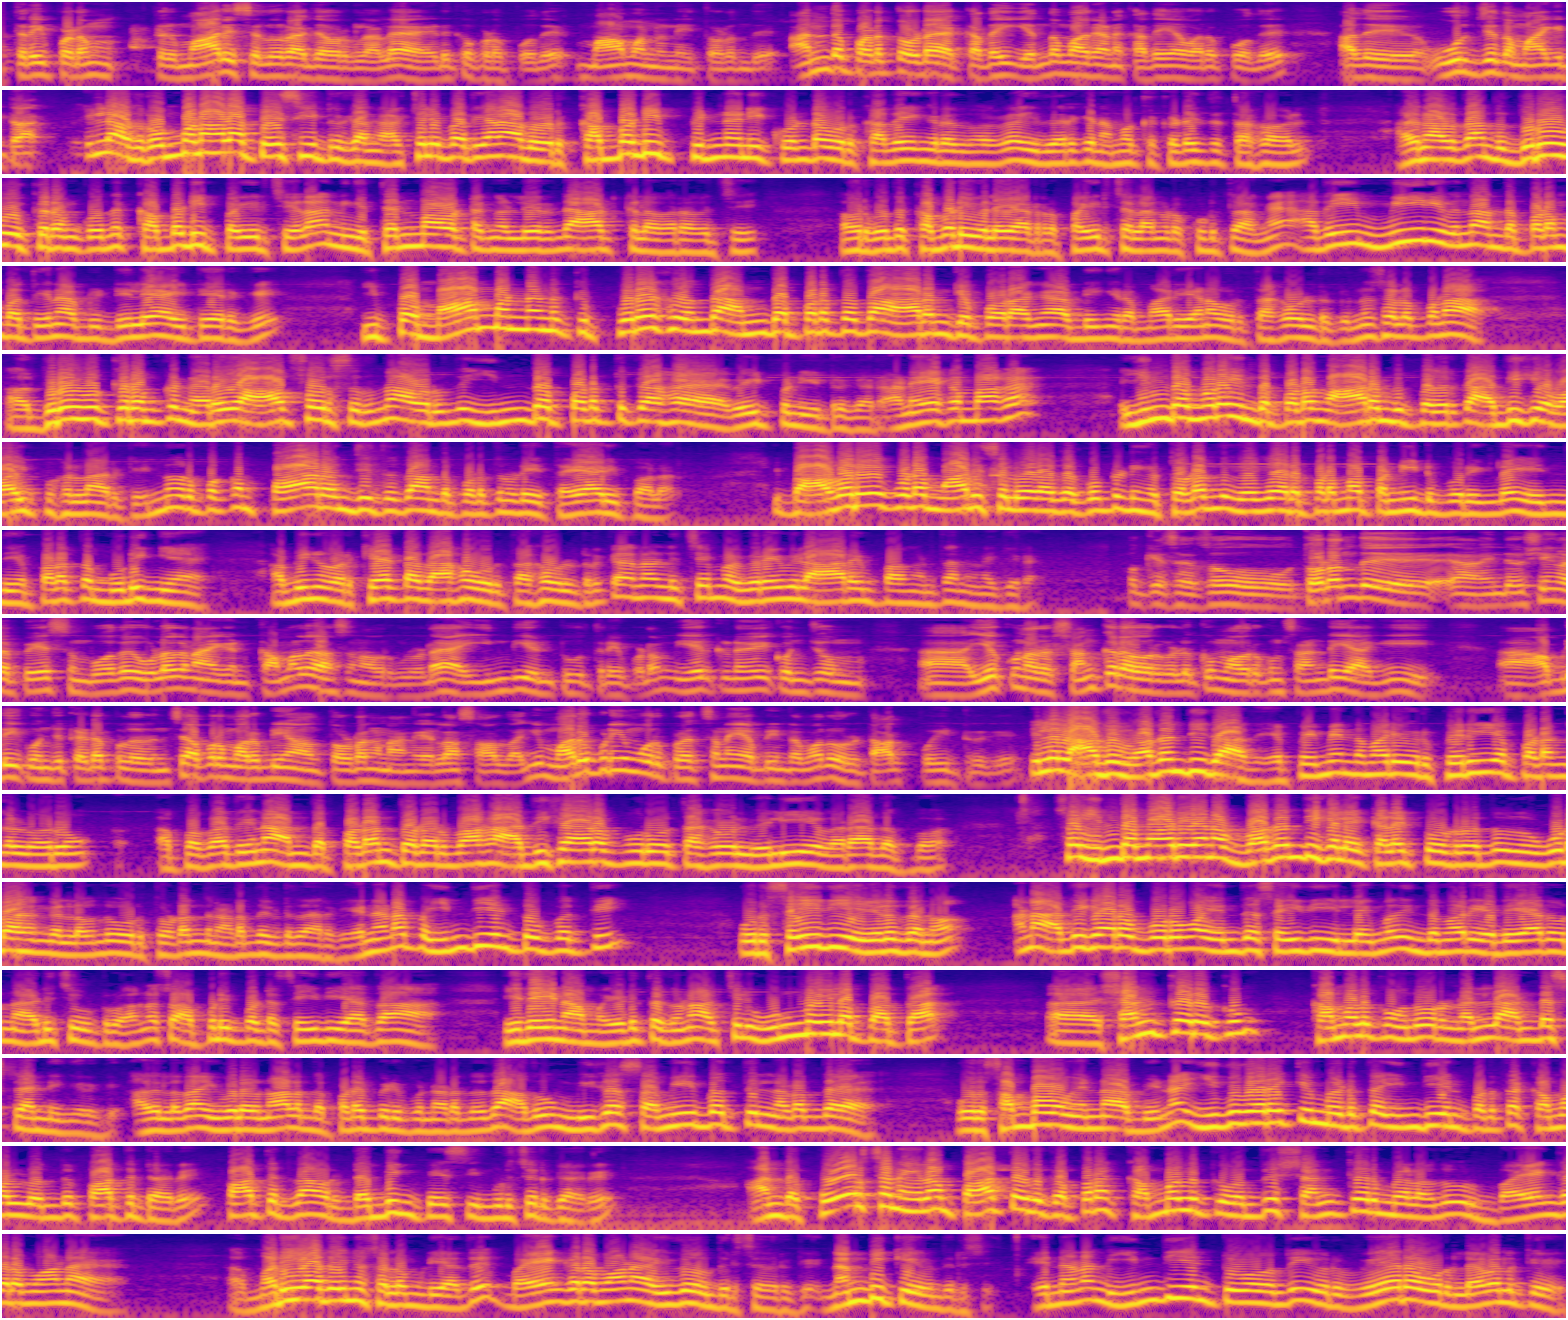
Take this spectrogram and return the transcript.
திரைப்படம் திரு மாரி செல்வராஜ் அவர்களால் எடுக்கப்பட போகுது. மாமன்னனை தொடர்ந்து. அந்த படத்தோட கதை எந்த மாதிரியான கதையாக வரப்போகுது? அது ஊர்ஜிதமாகிட்டா? இல்லை அது ரொம்ப நாளாக பேசிகிட்டு இருக்காங்க. ஆக்சுவலி பார்த்தீங்கன்னா அது ஒரு கபடி பின்னணி கொண்ட ஒரு கதைங்கிறது இது வரைக்கும் நமக்கு கிடைத்த தகவல். அதனால தான் அந்த துருவ விக்ரம்க்கு வந்து கபடி பயிற்சியெல்லாம் நீங்கள் தென் மாவட்டங்கள்ல இருந்து ஆட்களை வர வச்சு அவருக்கு வந்து கபடி விளையாடுற பயிற்சியெல்லாம் கூட கொடுத்தாங்க. அதையும் மீறி வந்து அந்த படம் பார்த்தீங்கன்னா அப்படி டிலே ஆகிட்டே இருக்குது இப்போ மாமன்னனுக்கு பிறகு வந்து அந்த படத்தை தான் ஆரம்பிக்க போகிறாங்க அப்படிங்கிற மாதிரியான ஒரு தகவல் இருக்கு. இன்னும் சொல்லப்போனால் துருவிக்ரம்க்கு நிறைய ஆஃபர்ஸ் இருந்தால் அவர் வந்து இந்த படத்துக்காக வெயிட் பண்ணிட்டு இருக்காரு. அநேகமாக இந்த முறை இந்த படம் ஆரம்பிப்பதற்கு அதிக வாய்ப்புகள்லாம் இருக்கு. இன்னொரு பக்கம் பா. ரஞ்சித் தான் அந்த படத்தினுடைய தயாரிப்பாளர். இப்போ அவரே கூட மாரி செல்வராஜை கூப்பிட்டு நீங்கள் தொடர்ந்து வெவ்வேறு படமாக பண்ணிட்டு போறீங்களே இந்த படத்தை முடிங்க அப்படின்னு அவர் கேட்டதாக ஒரு தகவல் இருக்கு. அதனால நிச்சயமா விரைவில் ஆரம்பிப்பாங்கன்னு தான் நினைக்கிறேன். ஓகே சார் ஸோ தொடர்ந்து இந்த விஷயங்களை பேசும்போது உலகநாயகன் கமல்ஹாசன் அவர்களோட இந்தியன் டூ திரைப்படம் ஏற்கனவே கொஞ்சம் இயக்குனர் சங்கர் அவர்களுக்கும் அவருக்கும் சண்டையாகி அப்படி கொஞ்சம் கிடப்பில் இருந்துச்சு. அப்புறம் மறுபடியும் தொடங்கினாங்க எல்லாம் சால்வ் ஆகி. மறுபடியும் ஒரு பிரச்சனை அப்படின்ற மாதிரி ஒரு டாக் போயிட்டு இருக்கு. இல்லை இல்லை. அது வதந்தி தான். அது எப்பயுமே இந்த மாதிரி ஒரு பெரிய படங்கள் வரும். அப்போ பார்த்தீங்கன்னா அந்த படம் தொடர்பாக அதிகாரப்பூர்வ தகவல் வெளியே வராதப்போ ஸோ இந்த மாதிரியான வதந்திகளை கிளப்பி விடுறது வந்து ஒரு தொடர்ந்து நடந்துக்கிட்டு தான் இருக்குது என்னென்னா இப்போ இந்தியன் டூ பற்றி ஒரு செய்தியை எழுதணும். ஆனால் அதிகாரப்பூர்வமாக எந்த செய்தி இல்லைங்கும் போது இந்த மாதிரி எதையாவது ஒன்று அடிச்சு விட்ருவாங்க ஸோ அப்படிப்பட்ட செய்தியாக தான் இதை நாம் எடுத்துக்கணும். ஆக்சுவலி உண்மையில் பார்த்தா ஷங்கருக்கும் சங்கருக்கும் கமலுக்கும் வந்து ஒரு நல்ல அண்டர்ஸ்டாண்டிங் இருக்குது அதில் தான் இவ்வளவு நாள் அந்த படப்பிடிப்பு நடந்தது. அதுவும் மிக சமீபத்தில் நடந்த ஒரு சம்பவம் என்ன அப்படின்னா இதுவரைக்கும் எடுத்த இந்தியன் படத்தை கமல் வந்து பார்த்துட்டாரு. பார்த்துட்டு தான் அவர் டப்பிங் பேசி முடிச்சிருக்காரு. அந்த போர்ஷனையெல்லாம் பார்த்ததுக்கப்புறம் கமலுக்கு வந்து சங்கர் மேலே வந்து ஒரு பயங்கரமான மரியாதைன்னு சொல்ல முடியாது. பயங்கரமான இது வந்துருச்சு அவருக்கு. நம்பிக்கை வந்துருச்சு. என்னன்னா இந்த இந்தியன் டூவை வந்து இவர் வேற ஒரு லெவலுக்கு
